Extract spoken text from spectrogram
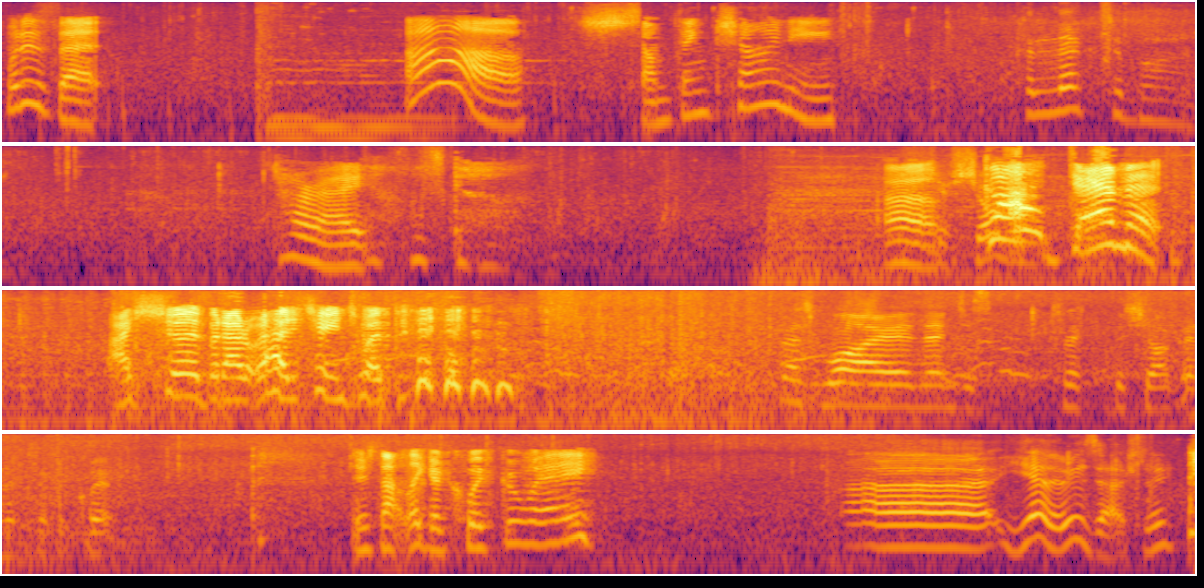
what is that? Ah, something shiny. Collectible. All right, let's go. Oh, God damn it! I should, but I don't know how to change weapons. Press Y and then just click the shotgun and click equip. There's not like a quicker way. Uh, yeah, there is actually.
